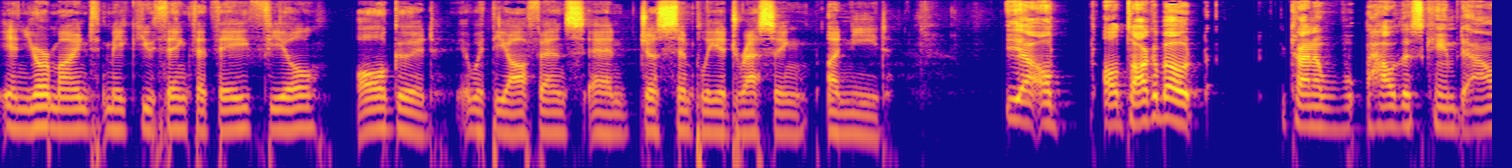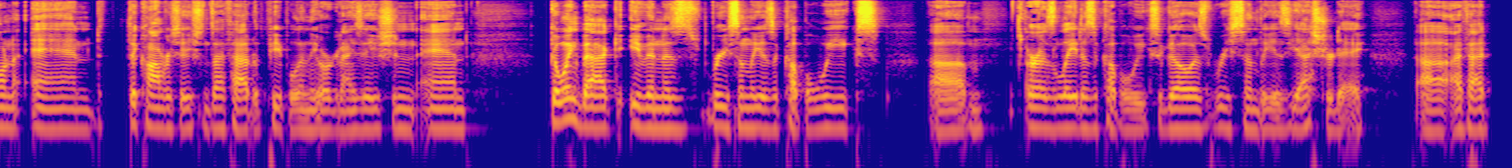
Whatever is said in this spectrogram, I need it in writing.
in your mind, make you think that they feel all good with the offense and just simply addressing a need? Yeah, I'll I'll talk about kind of how this came down and the conversations I've had with people in the organization and going back even as recently as a couple weeks um, or as late as a couple weeks ago, as recently as yesterday. Uh, I've had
